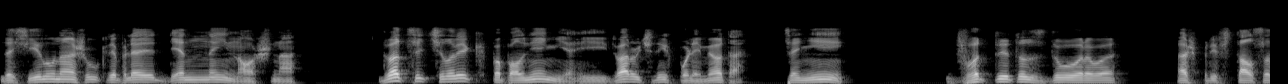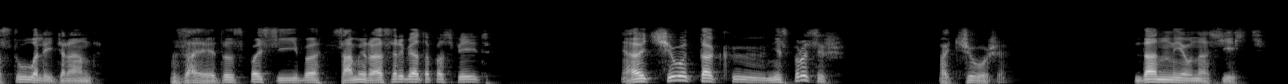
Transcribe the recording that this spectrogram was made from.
да силу нашу укрепляет денно и ношно. Двадцать человек пополнения и два ручных пулемета. Цени. Вот это здорово! Аж привстал со стула лейтенант. За это спасибо. Самый раз ребята поспеют. — А чего так э, не спросишь? — Отчего же? — Данные у нас есть.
